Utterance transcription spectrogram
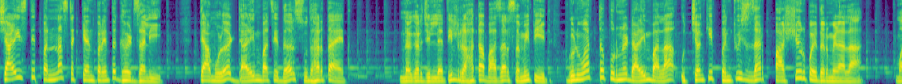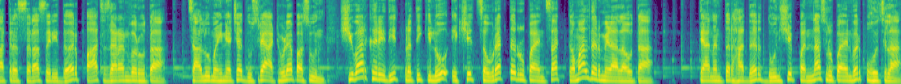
चाळीस ते पन्नास टक्क्यांपर्यंत घट झाली. त्यामुळं डाळिंबाचे दर सुधारतायत. नगर जिल्ह्यातील राहता बाजार समितीत गुणवत्तापूर्ण डाळिंबाला उच्चांकी पंचवीस हजार पाचशे रुपये दर मिळाला. मात्र सरासरी दर पाच हजारांवर होता. चालू महिन्याच्या दुसऱ्या आठवड्यापासून शिवार खरेदीत प्रति किलो एकशे चौऱ्याहत्तर रुपयांचा कमाल दर मिळाला होता. त्यानंतर हा दर दोनशे पन्नास रुपयांवर पोहोचला.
